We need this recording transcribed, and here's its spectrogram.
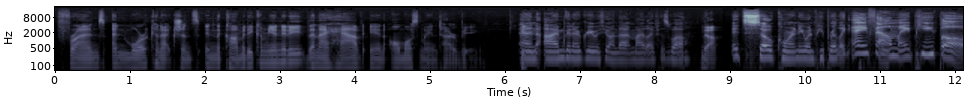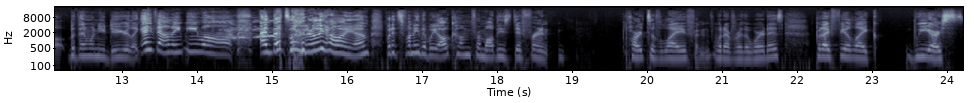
friends and more connections in the comedy community than I have in almost my entire being. And I'm gonna agree with you on that in my life as well. Yeah. It's so corny when people are like, "I found my people," but then when you do, you're like, "I found my people," and that's literally how I am. But it's funny that we all come from all these different parts of life and whatever the word is. But I feel like we are, s-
